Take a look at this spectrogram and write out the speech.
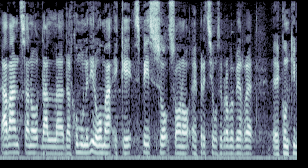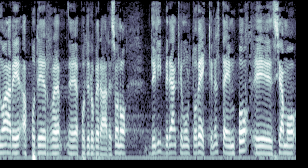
avanzano dal, dal, Comune di Roma e che spesso sono eh, preziose proprio per eh, continuare a poter, a poter, operare. Sono delibere anche molto vecchie nel tempo e siamo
